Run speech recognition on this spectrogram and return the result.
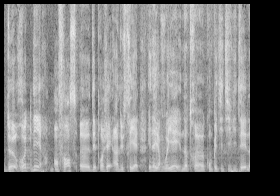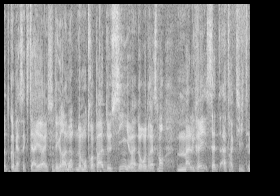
de retenir en France euh, des projets industriels. Et d'ailleurs, vous voyez, notre compétitivité, notre commerce extérieur ouais, ne montre pas de signe ouais. de redressement malgré cette attractivité.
